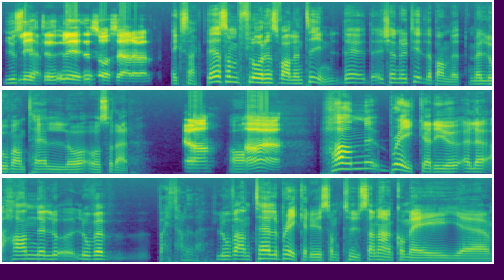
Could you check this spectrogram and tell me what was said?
Just lite, det. lite så ser jag det väl. Exakt, det är som Florence Valentin. Det, det, känner du till det bandet med Lou Vantell och, och sådär? Ja. ja. ja, ja. Han breakade ju, eller han, Love, vad heter det? Love Antell breakade ju som tusan när han kom med i, eh,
